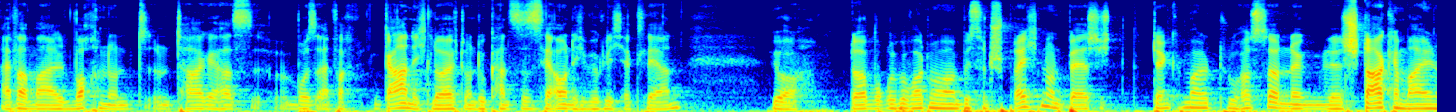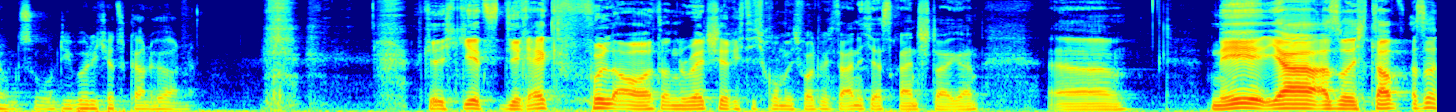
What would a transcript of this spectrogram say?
einfach mal Wochen und, und, Tage hast, wo es einfach gar nicht läuft und du kannst es ja auch nicht wirklich erklären. Ja, darüber wollten wir mal ein bisschen sprechen und Bash, ich denke mal, du hast da eine, eine starke Meinung zu und die würde ich jetzt gern hören. Okay, ich gehe jetzt direkt full out und rage hier richtig rum. Ich wollte mich da nicht erst reinsteigern. Ähm, nee, ja, also ich glaube, also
